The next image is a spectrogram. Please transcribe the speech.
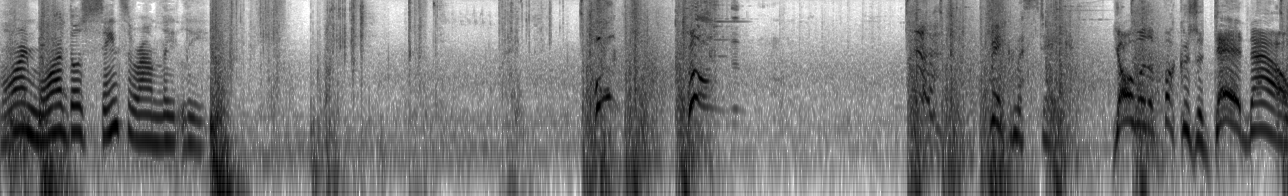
More and more of those saints around lately. Big mistake. Y'all motherfuckers are dead now!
